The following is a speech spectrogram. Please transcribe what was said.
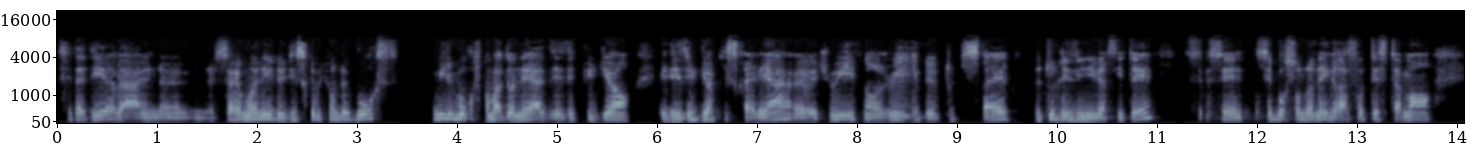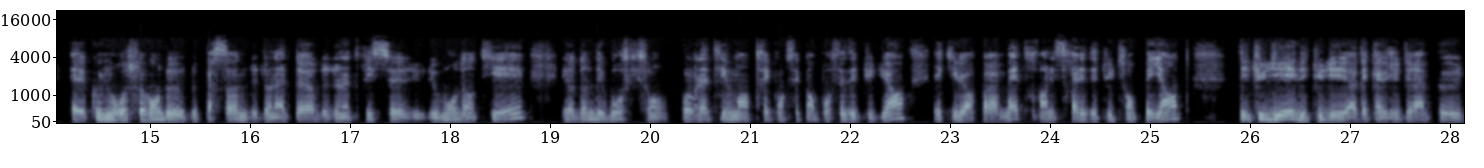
c'est-à-dire là une, une, cérémonie de distribution de bourses, 1000 bourses qu'on va donner à des étudiants et des étudiants israéliens, euh, juifs, non juifs, de tout Israël, de toutes les universités. Ces, ces bourses sont données grâce au testament euh, que nous recevons de, de, personnes, de donateurs, de donatrices euh, du, du, monde entier, et on donne des bourses qui sont relativement très conséquentes pour ces étudiants et qui leur permettent, en Israël les études sont payantes, d'étudier, d'étudier avec, je dirais, un peu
